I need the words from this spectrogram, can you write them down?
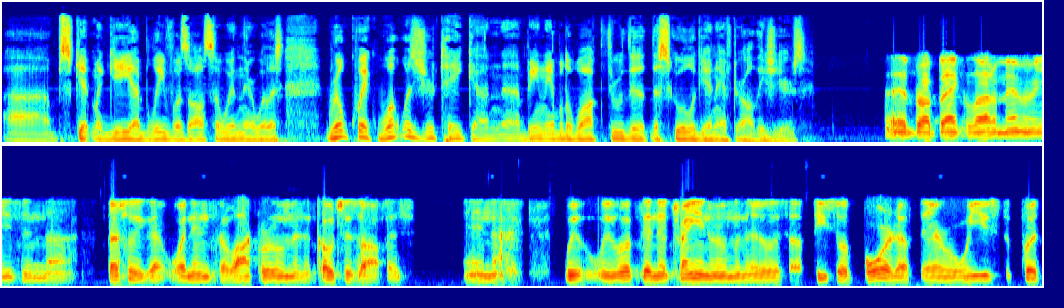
Uh, Skip McGee, I believe, was also in there with us. Real quick, what was your take on uh, being able to walk through the, the school again after all these years? It brought back a lot of memories, and uh, especially got went into the locker room and the coach's office, and uh, we we looked in the training room, and there was a piece of board up there where we used to put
